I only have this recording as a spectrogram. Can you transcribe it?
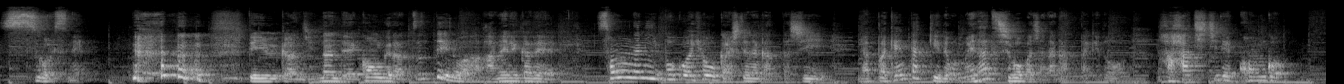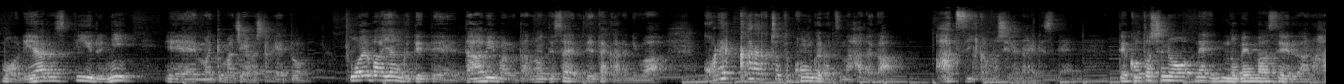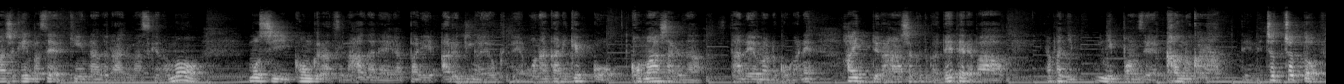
すごいですね。っていう感じ。なんでコングラッツっていうのはアメリカでそんなに僕は評価してなかったしやっぱケンタッキーでも目立つ脂肪馬じゃなかったけど母父で今後もうリアルスティールに、えー、間違えました。えっ、ー、とフォーエバーヤング出てダービー馬のダノンデサイル出たからにはこれからちょっとコングラッツの肌が熱いかもしれないですね。で今年のねノベンバーセールあの繁殖牝馬セールキンランドでありますけどももしコングラツの肌でやっぱり歩きが良くてお腹に結構コマーシャルな種馬の子がね入ってる繁殖とか出てればやっぱり日本勢買うのかなっていうねちょちょっと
